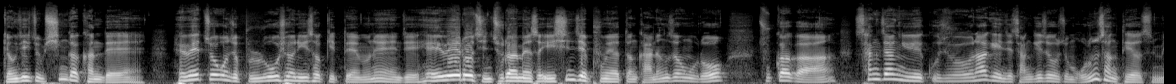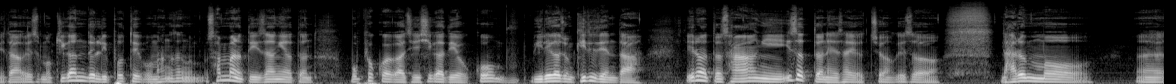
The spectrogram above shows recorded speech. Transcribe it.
경쟁이 좀 심각한데 해외 쪽은 이제 블루오션이 있었기 때문에 이제 해외로 진출하면서 이 신제품의 어떤 가능성으로 주가가 상장 이후에 꾸준하게 이제 장기적으로 좀 오른 상태였습니다. 그래서 뭐 기관들 리포트에 보면 항상 3만 원대 이상의 어떤 목표가가 제시가 되었고 무- 미래가 좀 기대된다. 이런 어떤 상황이 있었던 회사였죠. 그래서 나름 뭐 어,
